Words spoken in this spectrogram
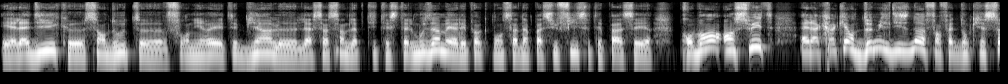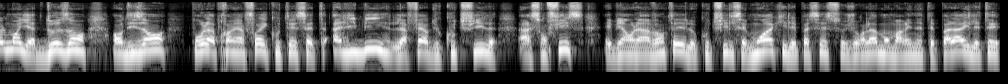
Et elle a dit que sans doute euh, Fourniret était bien l'assassin de la petite Estelle Mouzin, mais à l'époque, bon, ça n'a pas suffi, c'était pas assez probant. Ensuite, elle a craqué en 2019, en fait, donc seulement il y a deux ans, en disant, pour la première fois écouter cet alibi, l'affaire du coup de fil à son fils, eh bien, on l'a inventé. Le coup de fil, c'est moi qui l'ai passé ce jour-là. Mon mari n'était pas là. Il était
